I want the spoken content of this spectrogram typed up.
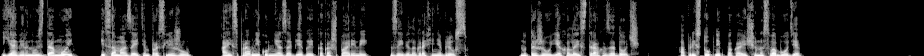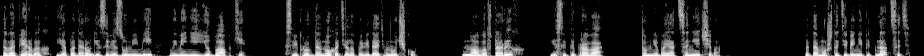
Я вернусь домой и сама за этим прослежу, а исправник у меня забегает как ошпаренный, заявила графиня Брюс. Но ты же уехала из страха за дочь, а преступник пока еще на свободе. Во-первых, я по дороге завезу Мими в имени ее бабки. Свекровь давно хотела повидать внучку. Ну а во-вторых, если ты права, то мне бояться нечего. Потому что тебе не пятнадцать?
